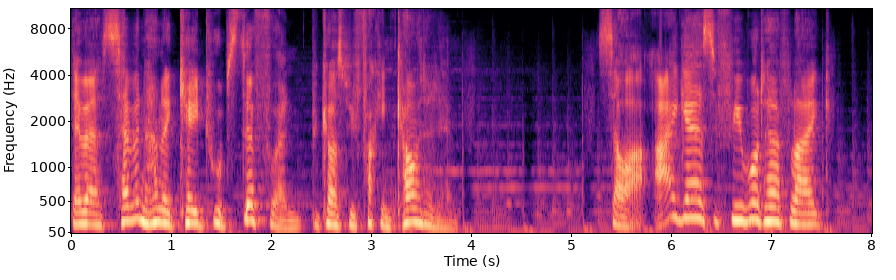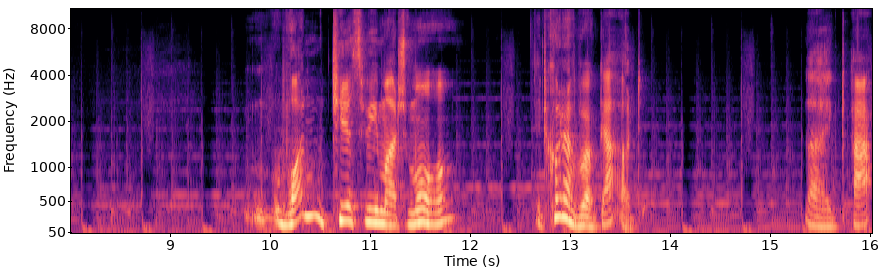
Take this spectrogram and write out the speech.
there were 700k troops different because we fucking counted him. So I guess if we would have like one tier 3 much more, it could have worked out. Like, I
